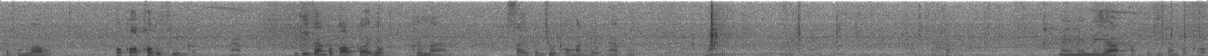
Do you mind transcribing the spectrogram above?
เดี๋ยวผมลองประกอบเข้าไปคืนก่อนนะครับ วิธีการประกอบก็ยกขึ้นมาใส่เป็นชุดของมันเลยนะครับไม่ไม่ไม่ยากครับวิธีการประกอบ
